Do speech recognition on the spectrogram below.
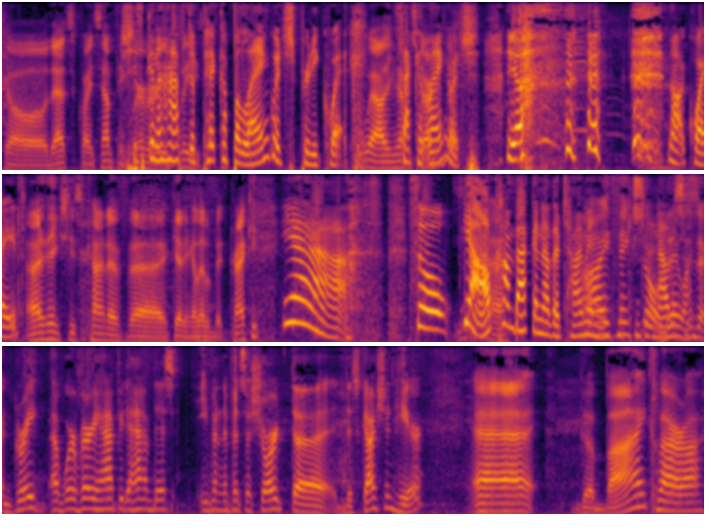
So that's quite something. She's going to have to pick up a language pretty quick. Well, Second language. Yeah. Not quite. I think she's kind of uh, getting a little bit cranky. Yeah. So, yeah, I'll come back another time and I think so. This one. is a great. Uh, we're very happy to have this, even if it's a short uh, discussion here. Uh, goodbye, Clara.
